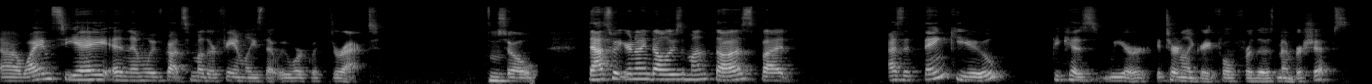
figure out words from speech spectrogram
uh, YMCA, and then we've got some other families that we work with direct. Hmm. So that's what your $9 a month does. But as a thank you, because we are eternally grateful for those memberships,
